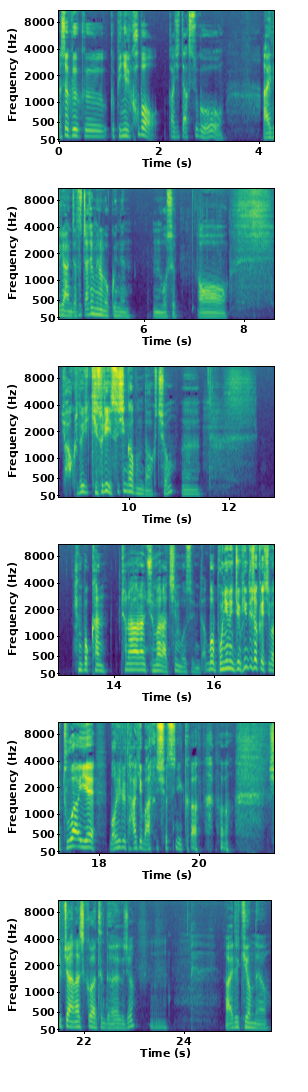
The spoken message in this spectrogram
그래서 그, 그, 그 비닐 커버까지 딱 쓰고 아이들이 앉아서 짜장면을 먹고 있는 음, 모습. 어, 야, 그래도 이 기술이 있으신가 본다. 그쵸? 예. 행복한, 편안한 주말 아침 모습입니다. 뭐 본인은 좀 힘드셨겠지만 두 아이의 머리를 다 이렇게 말아주셨으니까 쉽지 않았을 것 같은데, 그죠? 음. 아이들 귀엽네요.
